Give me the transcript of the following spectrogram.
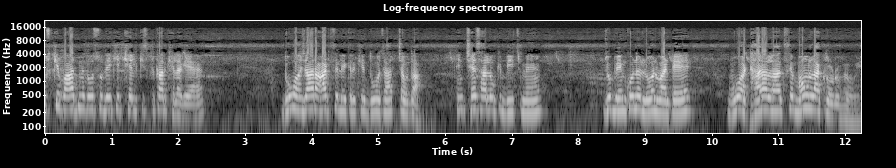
उसके बाद में दोस्तों देखिए खेल किस प्रकार खेला गया है। 2008 से लेकर के 2014 इन छः सालों के बीच में जो बैंकों ने लोन बांटे, वो 18 लाख से बावन लाख करोड़ रुपए हो गए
